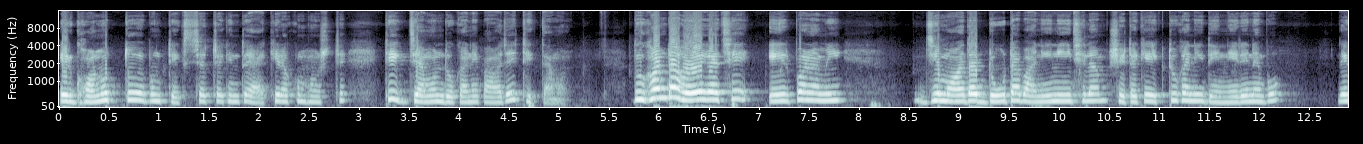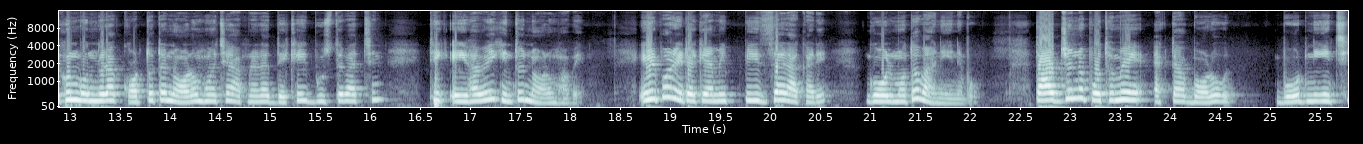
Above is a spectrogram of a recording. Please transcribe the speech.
এর ঘনত্ব এবং টেক্সচারটা কিন্তু একই রকম হচ্ছে। ঠিক যেমন দোকানে পাওয়া যায়, ঠিক তেমন। দু ঘণ্টা হয়ে গেছে, এরপর আমি যে ময়দার ডোটা বানিয়ে নিয়েছিলাম, সেটাকে একটুখানি নেড়ে নেব। দেখুন বন্ধুরা, কতটা নরম হয়েছে, আপনারা দেখেই বুঝতে পারছেন। ঠিক এইভাবেই কিন্তু নরম হবে। এরপর এটাকে আমি পিৎজার আকারে গোল মতো বানিয়ে নেব। তার জন্য প্রথমে একটা বড় বোর্ড নিয়েছি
